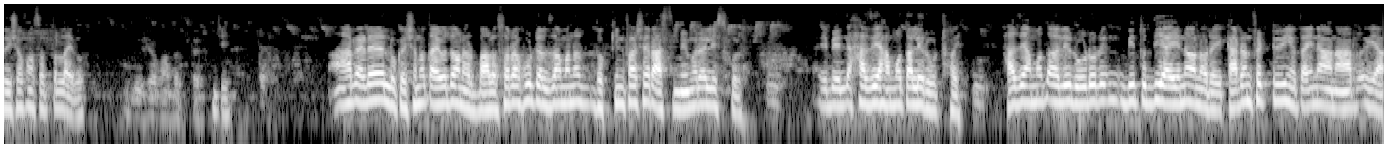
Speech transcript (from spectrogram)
দুইশো পঁচাত্তর লাগবে জি। আর এটা লোকেশনও তাই বোধ অনার বালসরা হোটেল জামানোর দক্ষিণ পাশে রাসি মেমোরিয়াল স্কুল এই বেলতে হাজি আহমদ আলী রোড হয়। হাজি আহমদ আলী রোডের ভিতর দিয়ে আই না অনরে কার্টন ফ্যাক্টরি তাই না আর ইয়া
